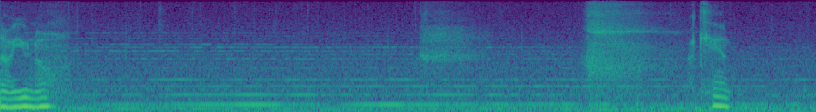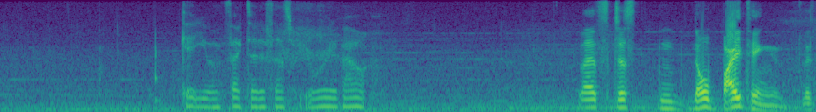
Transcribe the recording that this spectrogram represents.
Now you know. I can't get you infected if that's what you're worried about. Let's just n- no biting. Let's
